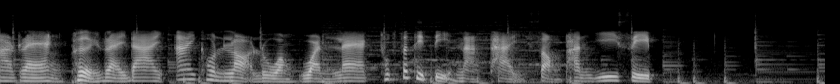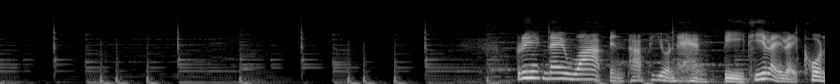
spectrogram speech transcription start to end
าแรงเผยรายได้ไอ้คนหล่อลวง วันแรกทุบสถิติหนังไทย 2020เรียกได้ว่าเป็นภาพยนตร์แห่งปีที่หลาย ๆ คน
